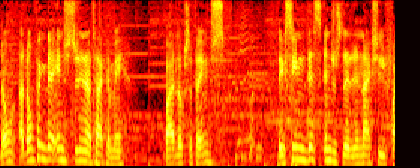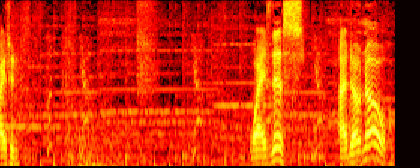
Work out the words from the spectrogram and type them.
Don't I don't think they're interested in attacking me by the looks of things. They seem disinterested in actually fighting. Why is this? I don't know.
